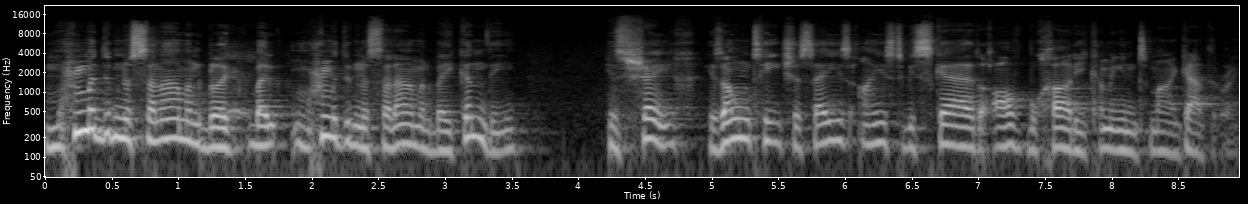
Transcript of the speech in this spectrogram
Muhammad ibn Salam Muhammad ibn Salam al-Baykandi, his sheikh, his own teacher says, I used to be scared of Bukhari coming into my gathering,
